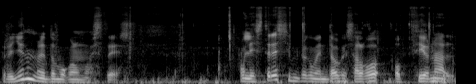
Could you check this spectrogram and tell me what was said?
pero yo no me lo tomo como estrés. El estrés siempre he comentado que es algo opcional.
